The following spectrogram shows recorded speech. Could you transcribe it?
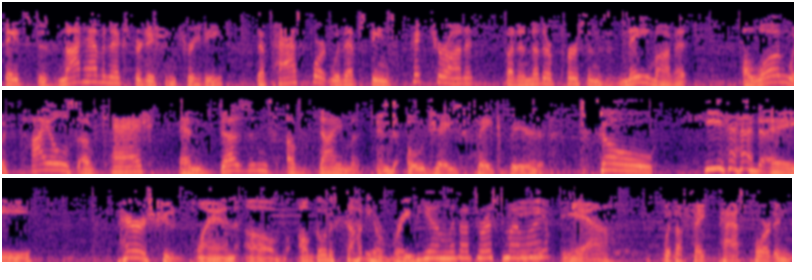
States does not have an extradition treaty. The passport with Epstein's picture on it, but another person's name on it, along with piles of cash and dozens of diamonds. And OJ's fake beard. So he had a parachute plan of I'll go to Saudi Arabia and live out the rest of my life. Yeah. With a fake passport and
